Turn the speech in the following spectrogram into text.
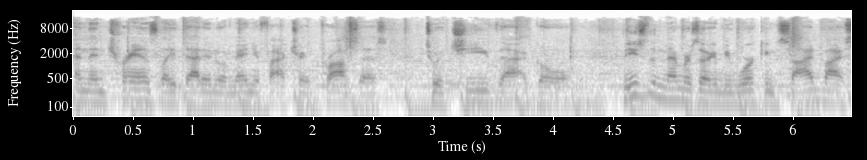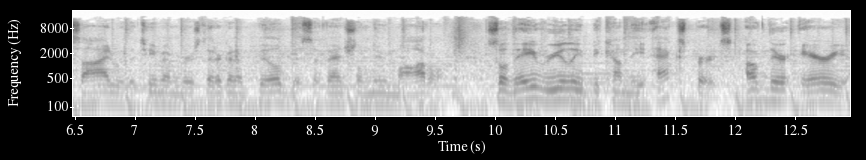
and then translate that into a manufacturing process to achieve that goal. These are the members that are going to be working side by side with the team members that are going to build this eventual new model. So they really become the experts of their area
